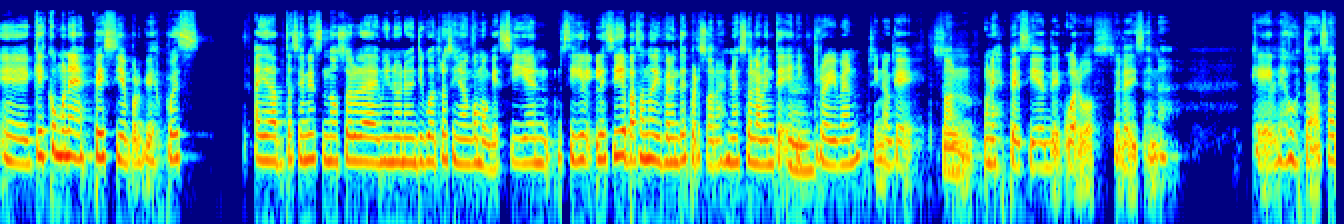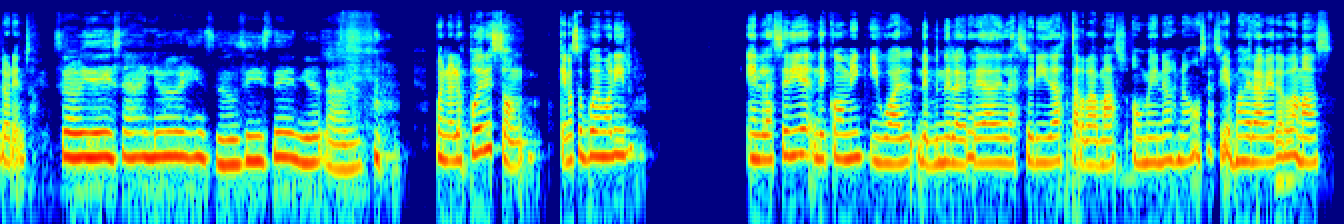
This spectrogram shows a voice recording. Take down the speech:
eh, que es como una especie, porque después hay adaptaciones, no solo la de 1994, sino como que siguen, sigue, le sigue pasando a diferentes personas, no es solamente Eric Mm. Draven, sino que son una especie de cuervos, se le dicen. que les gusta a San Lorenzo. Soy de San Lorenzo, sí señor. Ah, Bueno, los poderes son que no se puede morir. En la serie de cómic, igual depende de la gravedad de las heridas, tarda más o menos, ¿no? O sea, si es más grave, tarda más.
